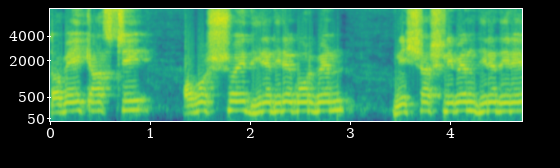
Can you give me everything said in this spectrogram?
তবে এই কাজটি অবশ্যই ধীরে ধীরে করবেন, নিঃশ্বাস নেবেন ধীরে ধীরে,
